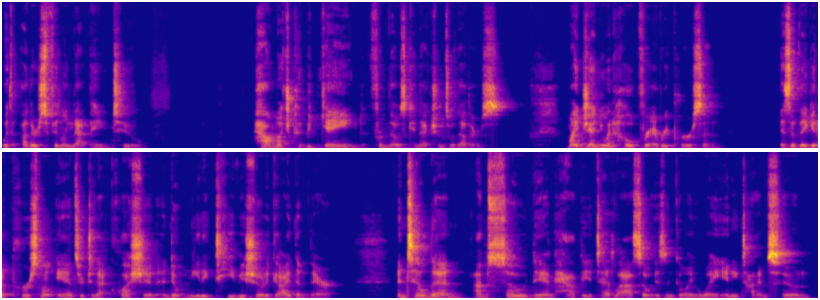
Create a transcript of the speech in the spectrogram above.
with others feeling that pain too. How much could be gained from those connections with others? My genuine hope for every person is that they get a personal answer to that question and don't need a TV show to guide them there. Until then, I'm so damn happy Ted Lasso isn't going away anytime soon.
